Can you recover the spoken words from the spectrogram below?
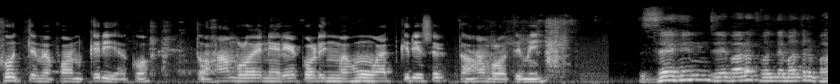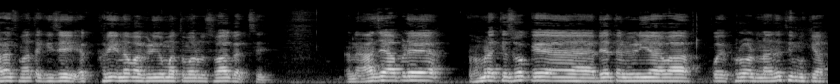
ખુદ તમે ફોન કરી શકો. તો સાંભળો એની રેકોર્ડિંગમાં હું વાત કરી છે, તો સાંભળો તમે. જય હિન્દ, જય ભારત, વંદે માત્ર ભારત માતા કી જય. એક ફરી નવા વિડીયોમાં તમારું સ્વાગત છે. અને આજે આપણે હમણાં કહેશો કે બે ત્રણ વિડીયા એવા કોઈ ફ્રોડના નથી મૂક્યા.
